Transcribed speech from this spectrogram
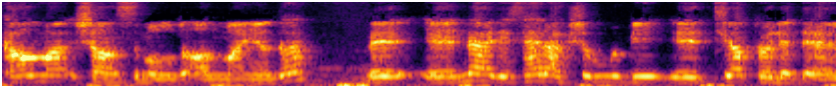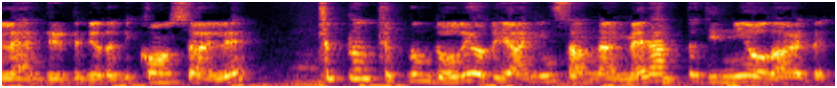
kalma şansım oldu Almanya'da ve e, neredeyse her akşamı bir e, tiyatroyla değerlendirdim ya da bir konserle tıklım tıklım doluyordu yani insanlar merakla dinliyorlardı.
